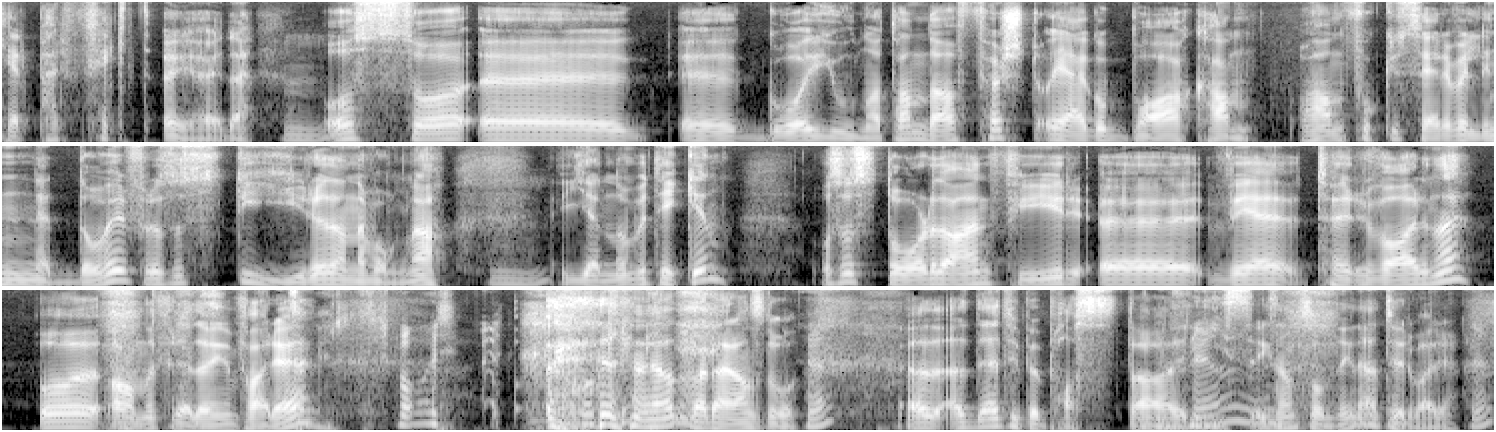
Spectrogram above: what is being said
helt perfekt øyehøyde. Og så eh, eh, går Jonathan da først, og jeg går bak han. og han fokuserer veldig nedover for å så styre denne vogna gjennom butikken. Og så står det da en fyr øh, ved tørrvarene og Ane fred og fare. Ja, det var der han sto. Ja. Det er type pasta, ris, ikke sant. Sånne ting. Det er tørrvare.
